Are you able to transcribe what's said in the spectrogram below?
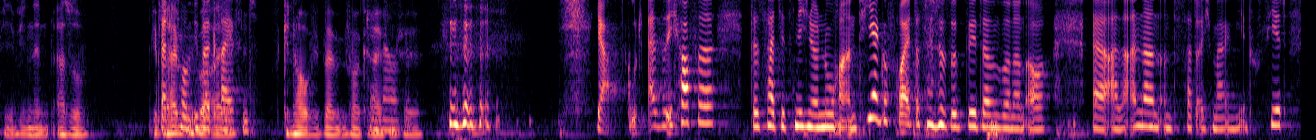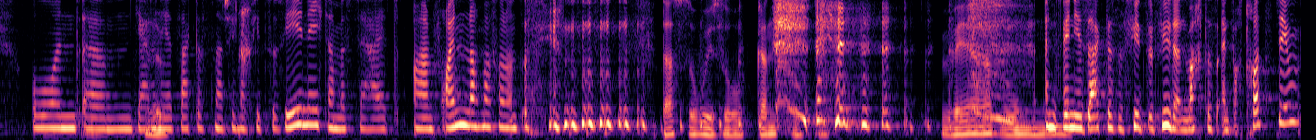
wie, wie nennen, also wir Plattformübergreifend. Genau, wir bleiben übergreifend. Genau so. ja, gut. Also ich hoffe, das hat jetzt nicht nur Nora und Tia gefreut, dass wir das erzählt haben, sondern auch äh, alle anderen und das hat euch mal irgendwie interessiert. Und ähm, ja, wenn ja. ihr jetzt sagt, das ist natürlich noch viel zu wenig, dann müsst ihr halt euren Freunden nochmal von uns erzählen. Das sowieso, ganz wichtig. Werbung. Und wenn ihr sagt, das ist viel zu viel, dann macht das einfach trotzdem.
